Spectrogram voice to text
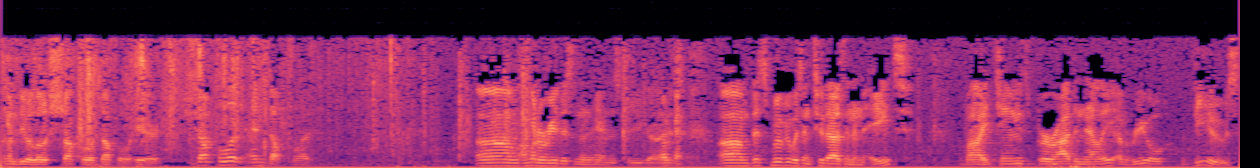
I'm gonna do a little shuffle duffle here. Shuffle it and duffle it. Um, I'm gonna read this and then hand this to you guys. Okay. Um, this movie was in 2008 by James Berardinelli of Real Views.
